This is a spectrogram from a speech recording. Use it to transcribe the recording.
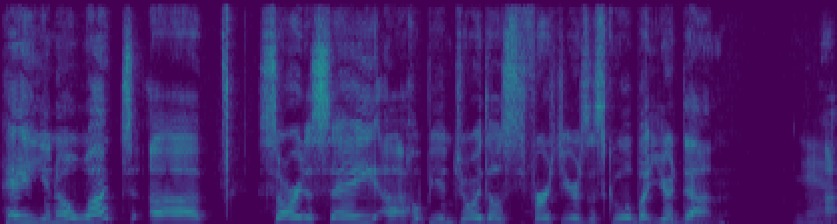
"Hey, you know what? Uh, sorry to say, uh, hope you enjoyed those first years of school, but you're done." Yeah.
